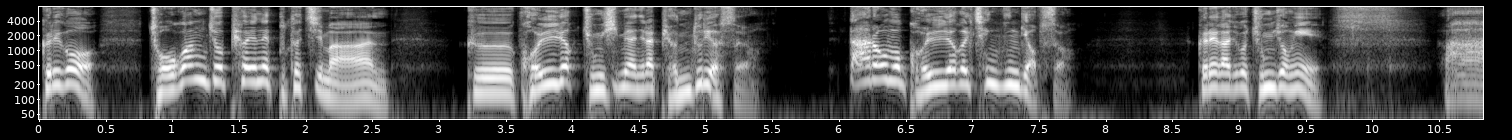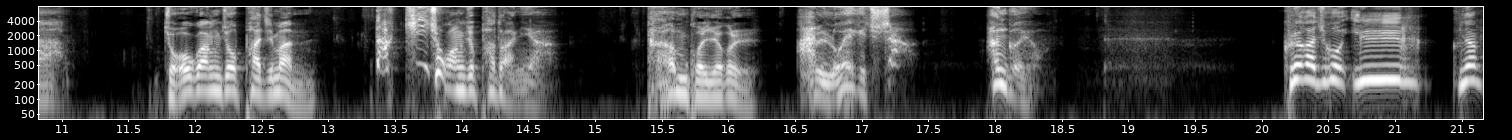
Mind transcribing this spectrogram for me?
그리고 조광조 표현에 붙었지만 그 권력 중심이 아니라 변두리였어요. 따로 뭐 권력을 챙긴 게 없어. 그래가지고 중종이 아 조광조파지만 딱히 조광조파도 아니야. 다음 권력을 알로에게 주자 한 거예요. 그래가지고 일 그냥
